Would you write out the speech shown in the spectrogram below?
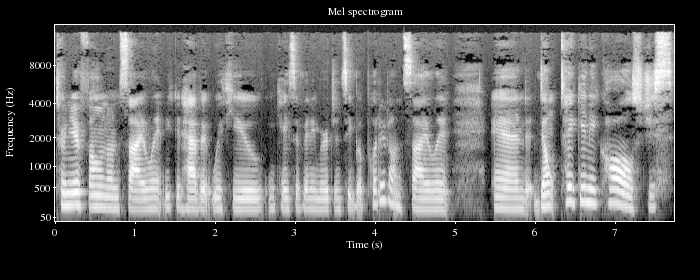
turn your phone on silent. You could have it with you in case of an emergency, but put it on silent and don't take any calls. Just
